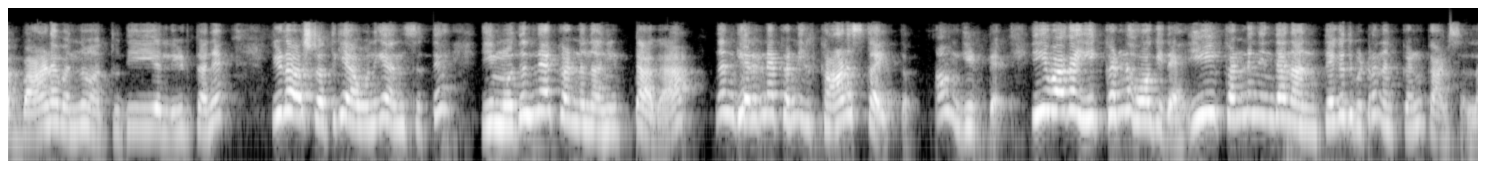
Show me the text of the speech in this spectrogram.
ಬಾಣವನ್ನು ಆ ತುದಿಯಲ್ಲಿ ಇಡ್ತಾನೆ. ಇಡೋ ಅಷ್ಟೊತ್ತಿಗೆ ಅವನಿಗೆ ಅನಿಸುತ್ತೆ, ಈ ಮೊದಲನೇ ಕಣ್ಣು ನಾನು ಇಟ್ಟಾಗ ನನ್ಗೆ ಎರಡನೇ ಕಣ್ಣು ಇಲ್ಲಿ ಕಾಣಿಸ್ತಾ ಇತ್ತು. ಅವನಿಗಿಟ್ಟೆ ಇವಾಗ ಈ ಕಣ್ಣು ಹೋಗಿದೆ. ಈ ಕಣ್ಣಿನಿಂದ ನಾನು ತೆಗೆದು ನನ್ನ ಕಣ್ಣು ಕಾಣಿಸಲ್ಲ.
